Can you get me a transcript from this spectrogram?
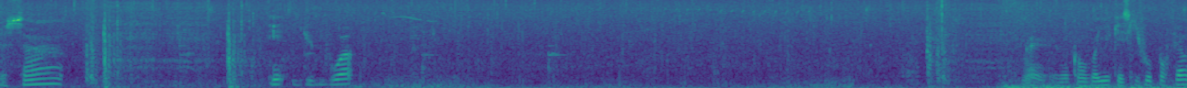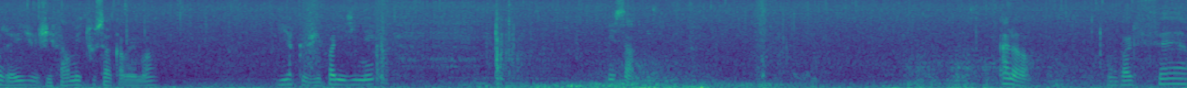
De ça. Et du bois donc vous voyez qu'est-ce qu'il faut pour faire, j'ai fermé tout ça quand même. Hein. Dire que j'ai pas lésiné. Et ça. Alors, on va le faire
